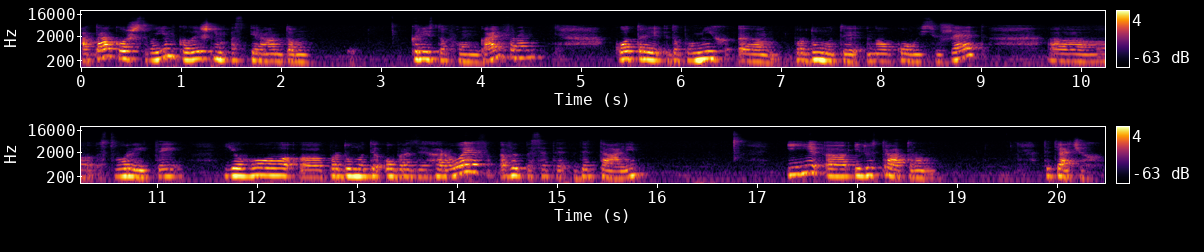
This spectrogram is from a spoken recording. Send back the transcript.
а також своїм колишнім аспірантом Крістофом Гальфером, котрий допоміг е, продумати науковий сюжет, е, створити його, продумати образи героїв, виписати деталі. І ілюстратором дитячих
